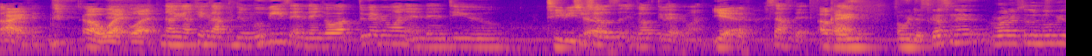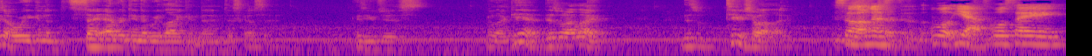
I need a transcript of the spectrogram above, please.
All right. okay. Oh, what? What? No, you're gonna kick it off and do movies and then go up through everyone and then do TV show? shows and go through everyone. Yeah. Sounds good. Okay. Are we, are we discussing it right after the movies, or are we gonna say everything that we like and then discuss it? Because you just we're like, yeah, this is what I like. This TV show I like. So I'm gonna well yeah, we'll say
